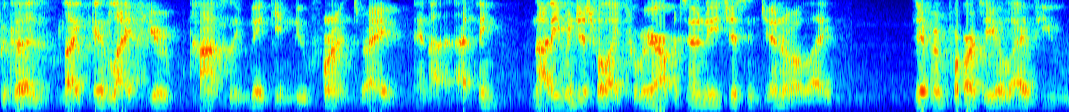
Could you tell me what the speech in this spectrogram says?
because like in life you're constantly making new friends, right? And I, I think not even just for like career opportunities, just in general, like different parts of your life you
